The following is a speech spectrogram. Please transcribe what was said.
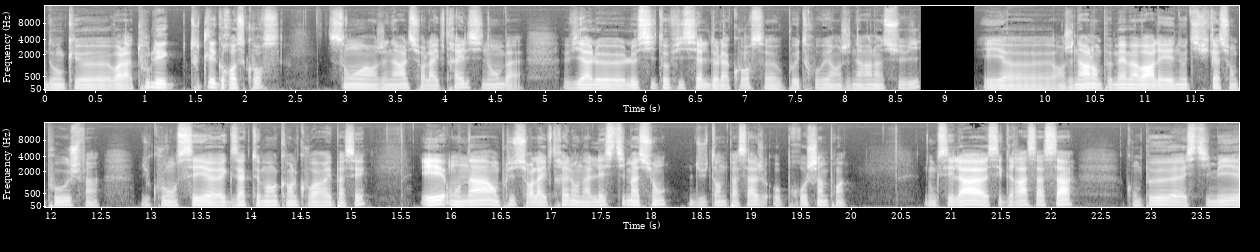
Donc euh, voilà, tous les, toutes les grosses courses sont en général sur Live Trail. Sinon, bah, via le, site officiel de la course, vous pouvez trouver en général un suivi. Et euh, en général, on peut même avoir les notifications push. Enfin, du coup, on sait euh, exactement quand le coureur est passé. Et on a, en plus, sur LiveTrail, on a l'estimation du temps de passage au prochain point. Donc c'est là, euh, c'est grâce à ça qu'on peut estimer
